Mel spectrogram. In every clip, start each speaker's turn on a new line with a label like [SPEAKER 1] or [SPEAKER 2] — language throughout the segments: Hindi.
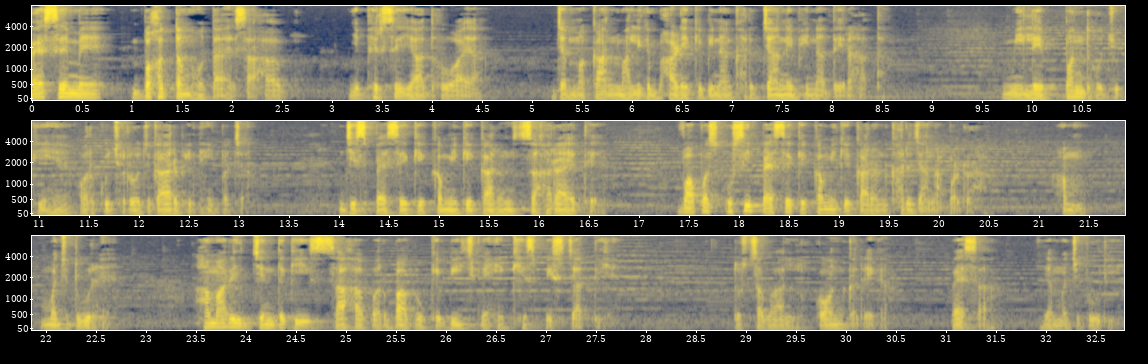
[SPEAKER 1] पैसे में बहुत दम होता है साहब। ये फिर से याद हो आया, जब मकान मालिक भाड़े के बिना घर जाने भी ना दे रहा था। मिलें बंद हो चुकी हैं और कुछ रोज़गार भी नहीं बचा। जिस पैसे के कमी के कारण शहर आए थे, वापस उसी पैसे के कमी के कारण घर जाना पड़ रहा। हम मजदूर हैं। हमारी ज़िंदगी साहब और बाबू के बीच में ही घिस पिस जाती है। तो सवाल कौन करेगा, पैसा या मजबूरी?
